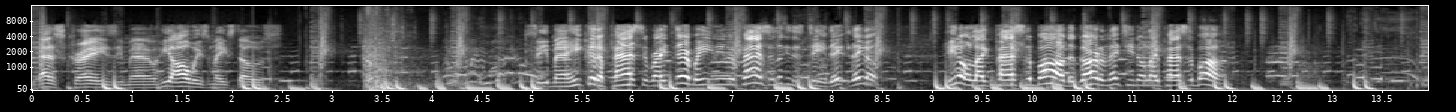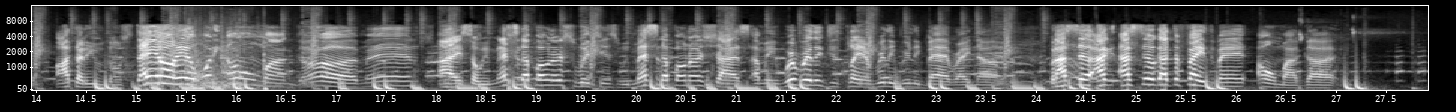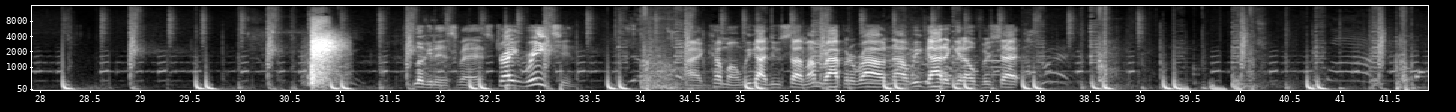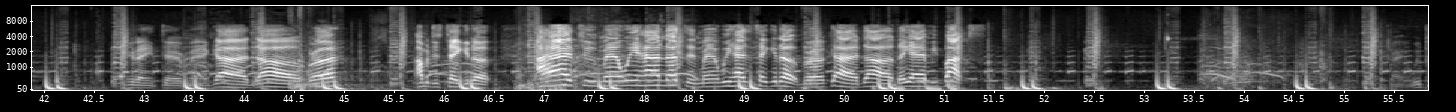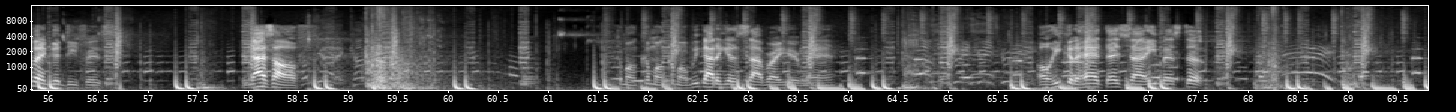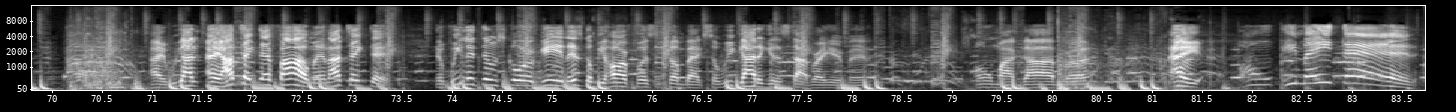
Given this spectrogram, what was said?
That's crazy, man. He always makes those. See, man, he could have passed it right there, but he didn't even pass it. Look at this team. They, they don't. He don't like passing the ball. The guard on that team don't like passing the ball. I thought he was gonna stay on here. What? He, oh my god, man! All right, so we messing up on our switches. We messing up on our shots. I mean, we're really just playing really, really bad right now. But I still, I, I still got the faith, man. Oh my god! Look at this, man. Straight reaching. All right, come on. We gotta do something. I'm wrapping around now. We gotta get open shot. It ain't there, man. God, dog, bruh. I'ma just take it up. I had to, man. We ain't had nothing, man. We had to take it up, bro. God, dog. They had me boxed. Playing good defense. And that's off. Come on, come on, come on. We got to get a stop right here, man. Oh, he could have had that shot. He messed up. Hey, we got. Hey, I'll take that foul, man. I'll take that. If we let them score again, it's gonna be hard for us to come back. So we gotta get a stop right here, man. Oh my God, bro. Hey, oh, he made that.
